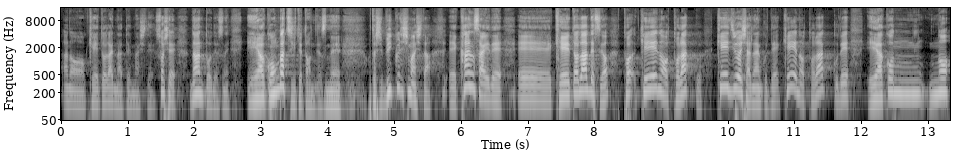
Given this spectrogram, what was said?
あの軽トラになっていましてそしてなんとですねエアコンがついてたんですね。私びっくりしました、えー、関西で、えー、軽トラですよ。軽のトラック軽自動車じゃなくて軽のトラックでエアコンの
